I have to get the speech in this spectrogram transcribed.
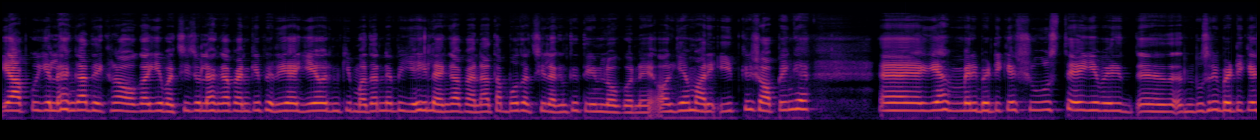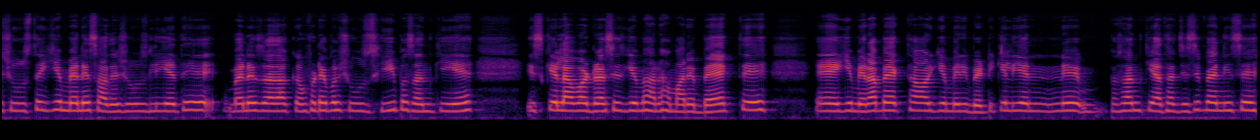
ये आपको ये लहंगा देख रहा होगा, ये बच्ची जो लहंगा पहन के फिर है, ये और इनकी मदर ने भी यही लहंगा पहना था। बहुत अच्छी लग रही थी तीन लोगों ने। और ये हमारी ईद की शॉपिंग है। ये मेरी बेटी के शूज़ थे, ये मेरी दूसरी बेटी के शूज़ थे, ये मैंने सादे शूज़ लिए थे। मैंने ज़्यादा कंफर्टेबल शूज़ ही पसंद किए हैं। इसके अलावा ड्रेसेस ये हमारे बैग थे। ये मेरा बैग था और ये मेरी बेटी के लिए ने पसंद किया था जिसी पैनी से।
